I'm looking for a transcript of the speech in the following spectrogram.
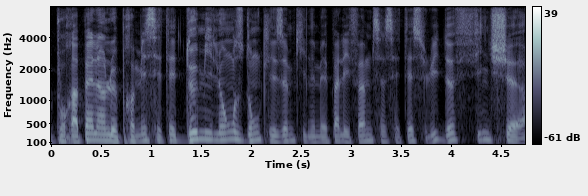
pour rappel, hein, le premier c'était 2011, donc Les hommes qui n'aimaient pas les femmes, ça c'était celui de Fincher.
